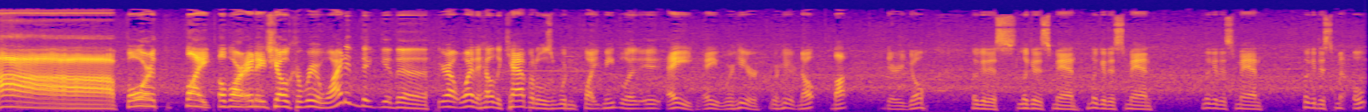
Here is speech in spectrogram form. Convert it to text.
Ah, fourth fight of our NHL career. Why did they get the figure out why the hell the Capitals wouldn't fight me? But it, hey, hey, we're here. We're here. Nope. Bop. There you go. Look at this. Look at this man. Look at this man. Look at this man. Look at this man. Oh,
